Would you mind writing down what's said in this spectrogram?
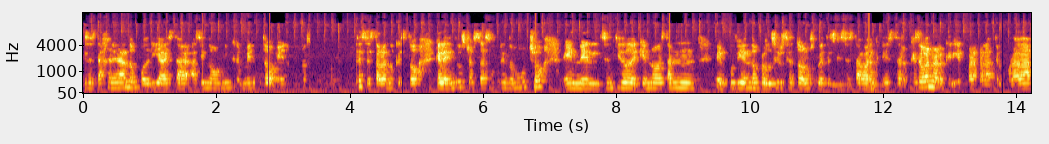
se está generando podría estar haciendo un incremento en los Se está hablando que esto, que la industria está sufriendo mucho en el sentido de que no están eh, pudiendo producirse todos los juguetes que se estaban, este, que se van a requerir para la temporada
